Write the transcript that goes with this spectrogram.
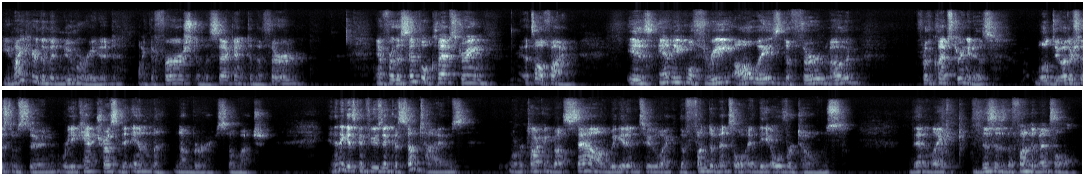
You might hear them enumerated, like the first and the second and the third. And for the simple clamp string, it's all fine. Is m equal 3 always the third mode? For the clamp string, it is. We'll do other systems soon where you can't trust the m number so much. And then it gets confusing because sometimes when we're talking about sound, we get into like the fundamental and the overtones. Then like this is the fundamental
